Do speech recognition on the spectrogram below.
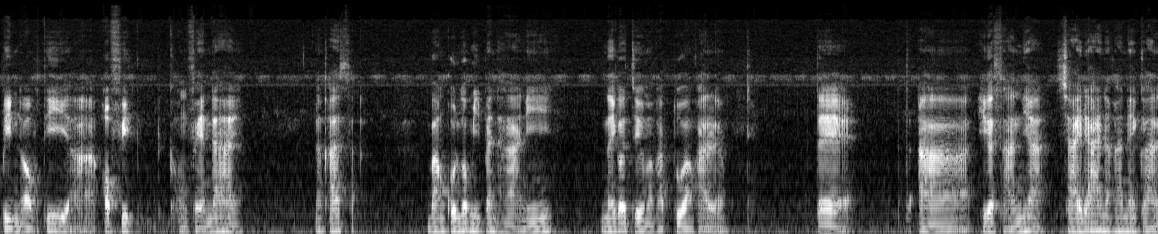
ปริ้นออกที่ออฟฟิศของแฟนได้นะคะ บางคนก็มีปัญหานี้นายก็เจอมากับตัวค่ะแล้ว แต่อ่าเอกสารเนี่ยใช้ได้นะคะในการ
